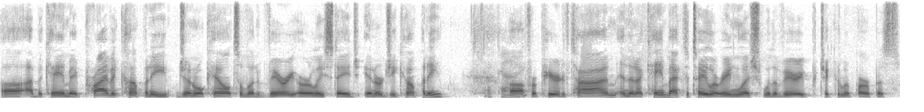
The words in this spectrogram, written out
Uh, I became a private company general counsel at a very early stage energy company Okay. uh, for a period of time. And then I came back to Taylor English with a very particular purpose,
